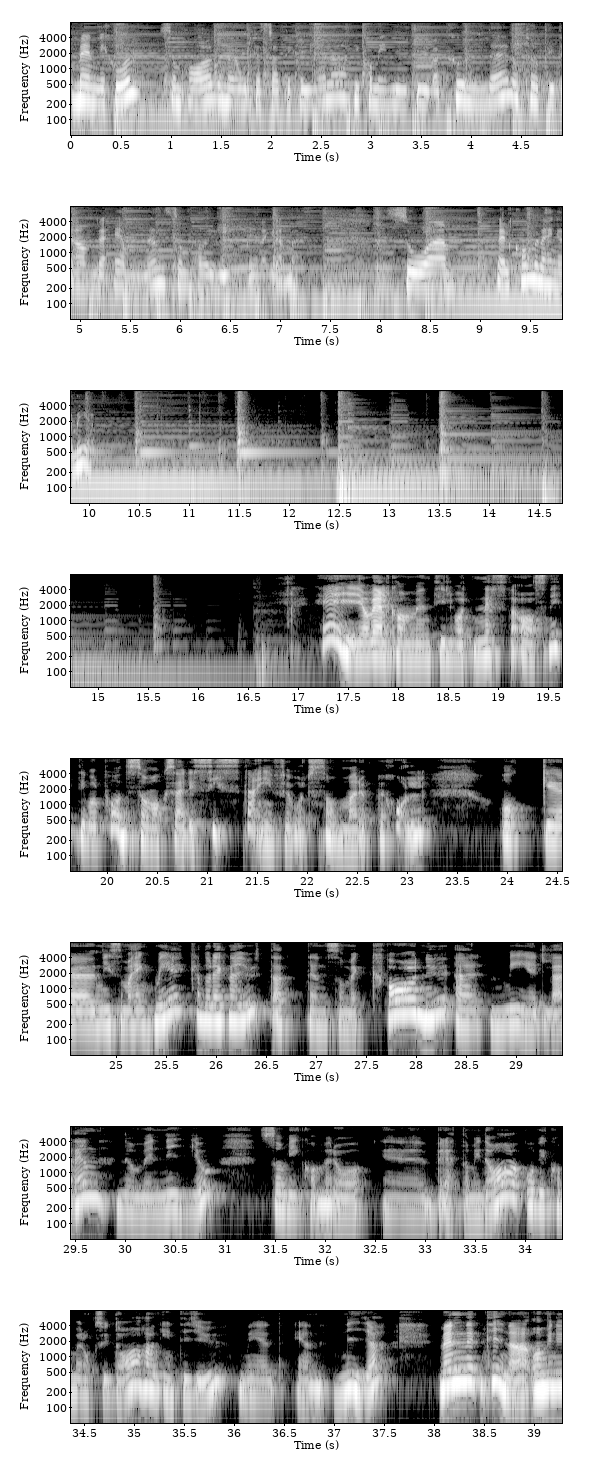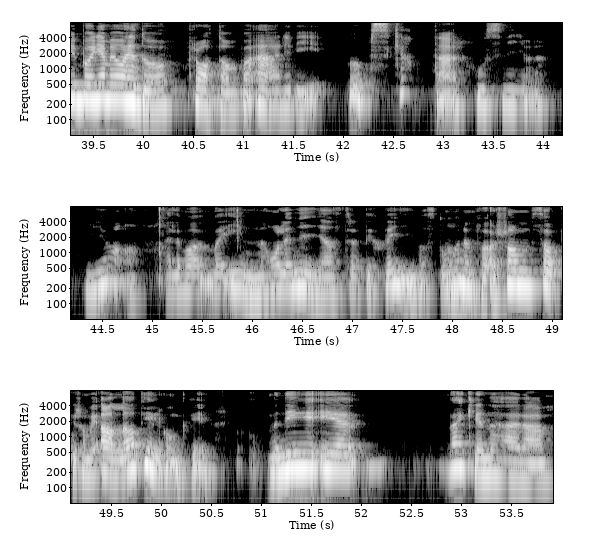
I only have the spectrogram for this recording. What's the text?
människor som har de här olika strategierna. Vi kommer intervjua kunder och ta upp lite andra ämnen som hör ihop med enagrammet. Så eh, välkommen att hänga med! Hej och välkommen till vårt nästa avsnitt i vår podd som också är det sista inför vårt sommaruppehåll. Och eh, ni som har hängt med kan då räkna ut att den som är kvar nu är Medlaren nummer 9 som vi kommer att eh, berätta om idag och vi kommer också idag ha en intervju med en nia. Men Tina, om vi nu börjar med att ändå prata om vad är det vi uppskattar hos niorna? Ja, eller vad, vad innehåller nians strategi? Vad står mm. den för? Som saker som vi alla har tillgång till. Men det är verkligen den här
